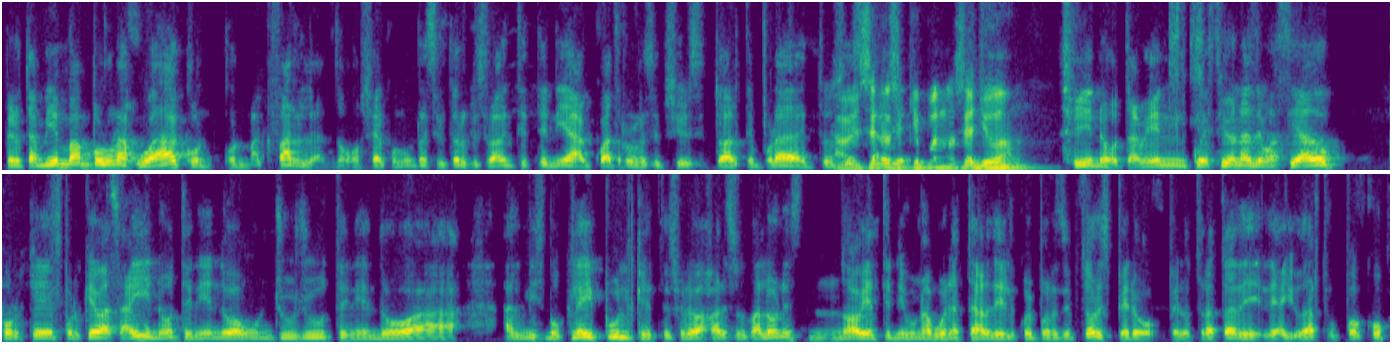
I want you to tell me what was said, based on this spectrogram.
pero también van por una jugada con, con McFarland, ¿no? O sea, con un receptor que solamente tenía cuatro recepciones en toda la temporada. Entonces, a veces los equipos no se ayudan. Sí, no, también cuestionas demasiado por qué, por qué vas ahí, ¿no? Teniendo a un Juju, teniendo a, al mismo Claypool que te suele bajar esos balones. No habían tenido una buena tarde el cuerpo de receptores, pero, pero trata de, de ayudarte un poco.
